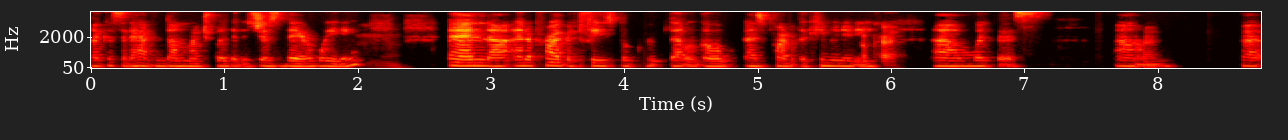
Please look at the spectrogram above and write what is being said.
like I said, I haven't done much with it. It's just there waiting, Mhm. and uh, and a private Facebook group that'll go as part of the community okay um, with this. Um, but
